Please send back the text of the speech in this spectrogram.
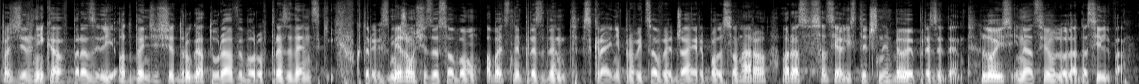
października w Brazylii odbędzie się druga tura wyborów prezydenckich, w których zmierzą się ze sobą obecny prezydent skrajnie prawicowy Jair Bolsonaro oraz socjalistyczny były prezydent Luiz Inácio Lula da Silva.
